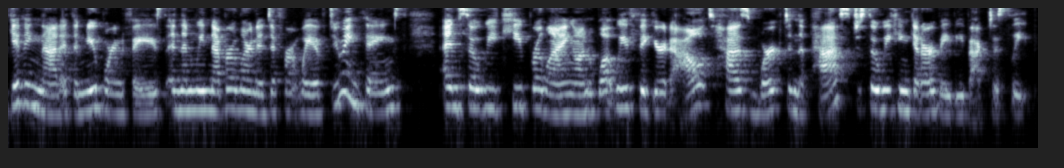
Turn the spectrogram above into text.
giving that at the newborn phase, and then we never learn a different way of doing things. And so we keep relying on what we've figured out has worked in the past so we can get our baby back to sleep.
